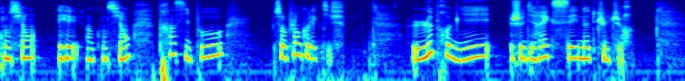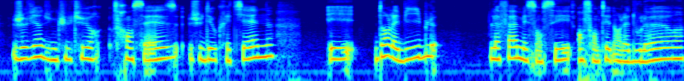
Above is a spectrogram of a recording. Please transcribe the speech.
conscients et inconscients principaux sur le plan collectif. Le premier, je dirais que c'est notre culture. Je viens d'une culture française, judéo-chrétienne, et dans la Bible, la femme est censée enfanter dans la douleur,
